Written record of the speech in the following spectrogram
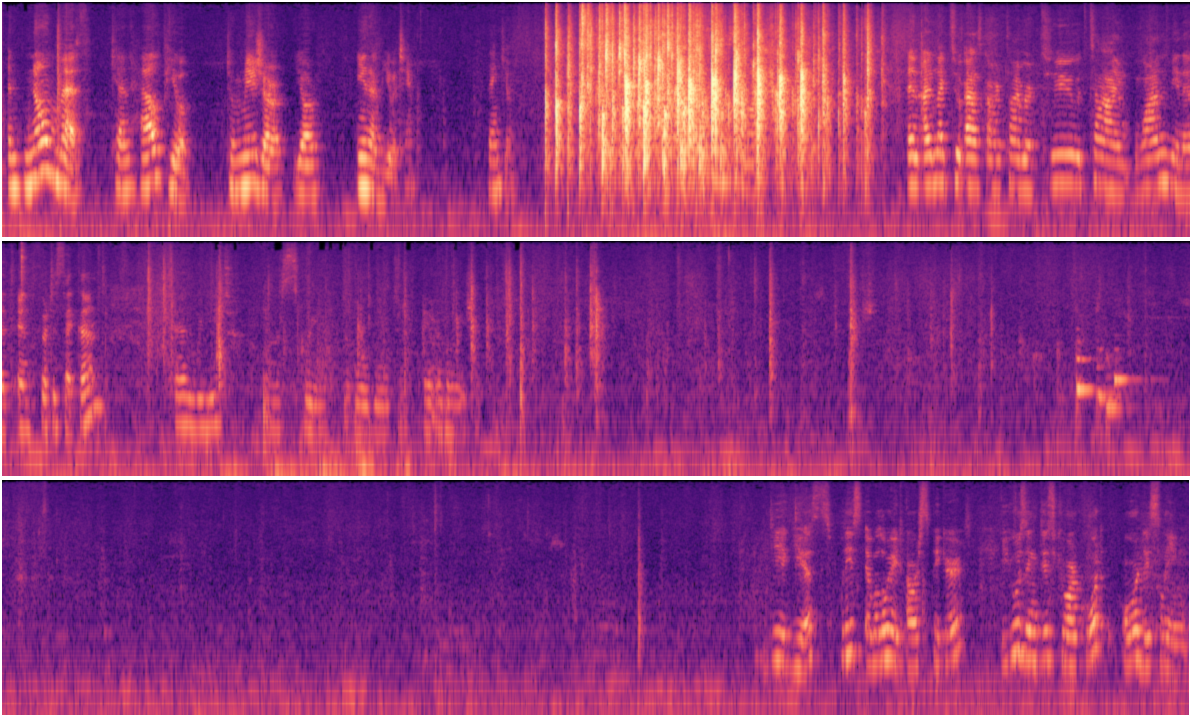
and no math can help you to measure your inner beauty. Thank you. And I'd like to ask our timer to time 1 minute and 30 seconds. And we need our screen to e- evaluation. Guests, please evaluate our speakers using this QR code or this link.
